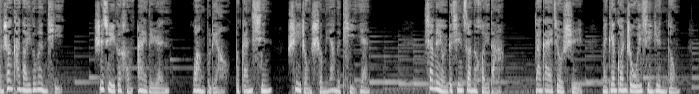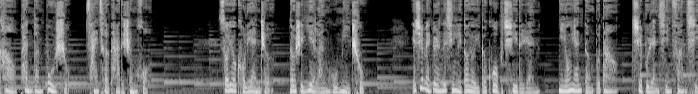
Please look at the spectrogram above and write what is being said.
网上看到一个问题：失去一个很爱的人，忘不了，不甘心，是一种什么样的体验？下面有一个心酸的回答，大概就是每天关注微信运动，靠判断步数猜测他的生活。所有苦恋者都是夜阑无觅处。也许每个人的心里都有一个过不去的人，你永远等不到，却不忍心放弃。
